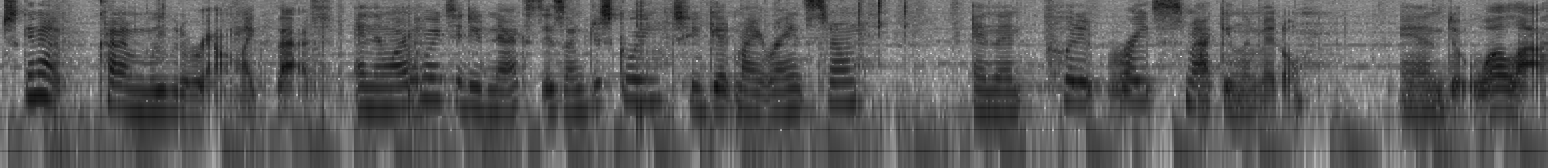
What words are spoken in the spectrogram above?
just going to kind of move it around like that. And then what I'm going to do next is I'm just going to get my rhinestone and then put it right smack in the middle. And voila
